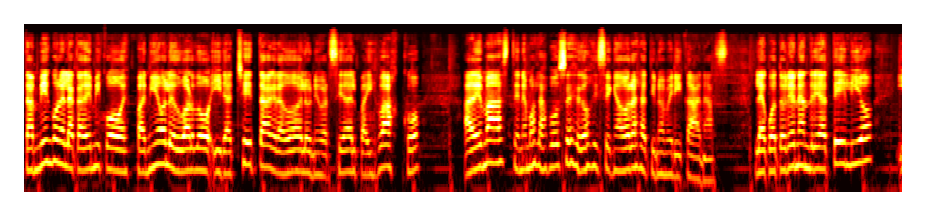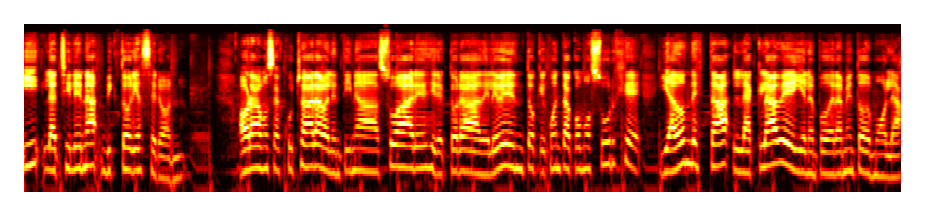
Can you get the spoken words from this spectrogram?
también con el académico español Eduardo Iracheta, graduado de la Universidad del País Vasco. Además, tenemos las voces de dos diseñadoras latinoamericanas, la ecuatoriana Andrea Telio y la chilena Victoria Cerón. Ahora vamos a escuchar a Valentina Suárez, directora del evento, que cuenta cómo surge y a dónde está la clave y el empoderamiento de Mola.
